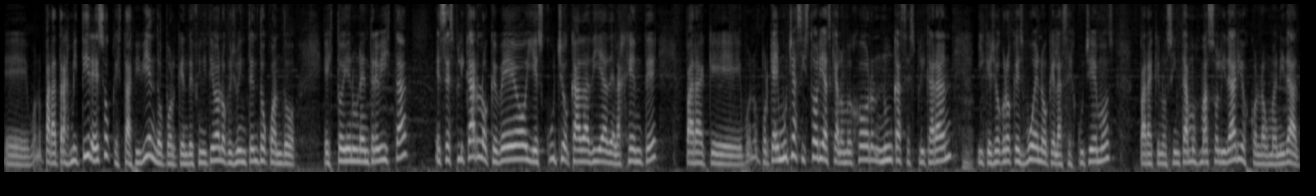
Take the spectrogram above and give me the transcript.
eh, bueno, para transmitir eso que estás viviendo, porque en definitiva lo que yo intento cuando estoy en una entrevista es explicar lo que veo y escucho cada día de la gente para que, bueno, porque hay muchas historias que a lo mejor nunca se explicarán mm. y que yo creo que es bueno que las escuchemos para que nos sintamos más solidarios con la humanidad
